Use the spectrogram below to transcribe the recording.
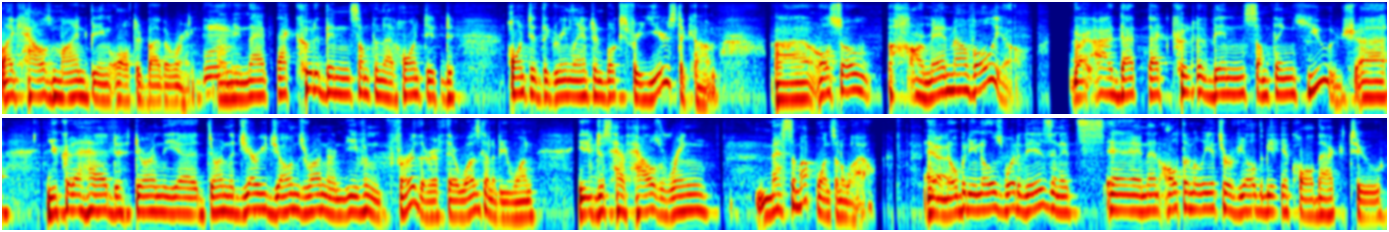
like Hal's mind being altered by the ring. I Mhm. mean that that could have been something that haunted haunted the Green Lantern books for years to come. Uh, also, our man Malvolio. Right. Uh, that that could have been something huge. Uh, you could have had during the uh, during the Jerry Jones run, or even further, if there was going to be one. You just have Hal's ring mess him up once in a while, and Yeah. nobody knows what it is, and it's and then ultimately it's revealed to be a callback to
